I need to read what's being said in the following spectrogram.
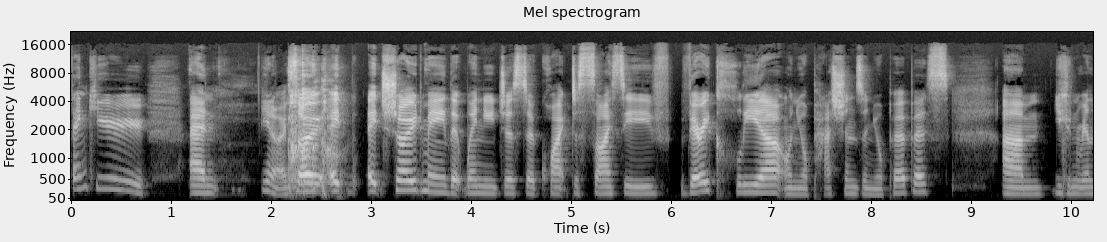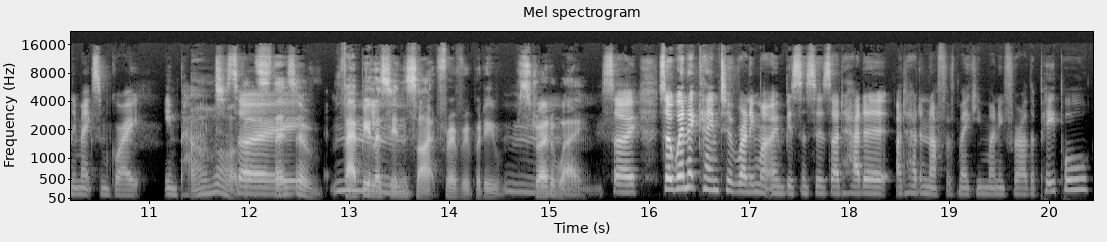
thank you. And you know, so it it showed me that when you just are quite decisive, very clear on your passions and your purpose, um, you can really make some great impact. Oh, so that's, that's a fabulous mm, insight for everybody straight away. Mm. So so when it came to running my own businesses, I'd had a I'd had enough of making money for other people.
